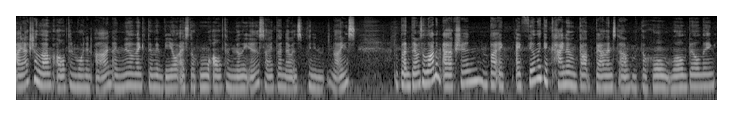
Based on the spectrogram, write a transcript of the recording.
I actually love Altan more than Anne. I really like the reveal as to who Altan really is, so I thought that was pretty nice. But there was a lot of action, but it, I feel like it kind of got balanced out with the whole world building.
